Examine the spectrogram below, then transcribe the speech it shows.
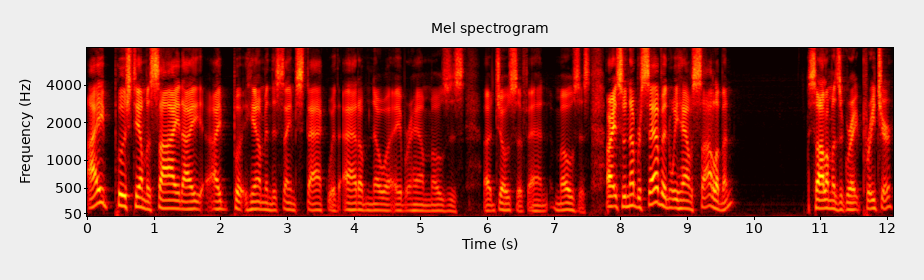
I pushed him aside. I, I put him in the same stack with Adam, Noah, Abraham, Moses, uh, Joseph, and Moses. All right, so number seven, we have Solomon. Solomon's a great preacher.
